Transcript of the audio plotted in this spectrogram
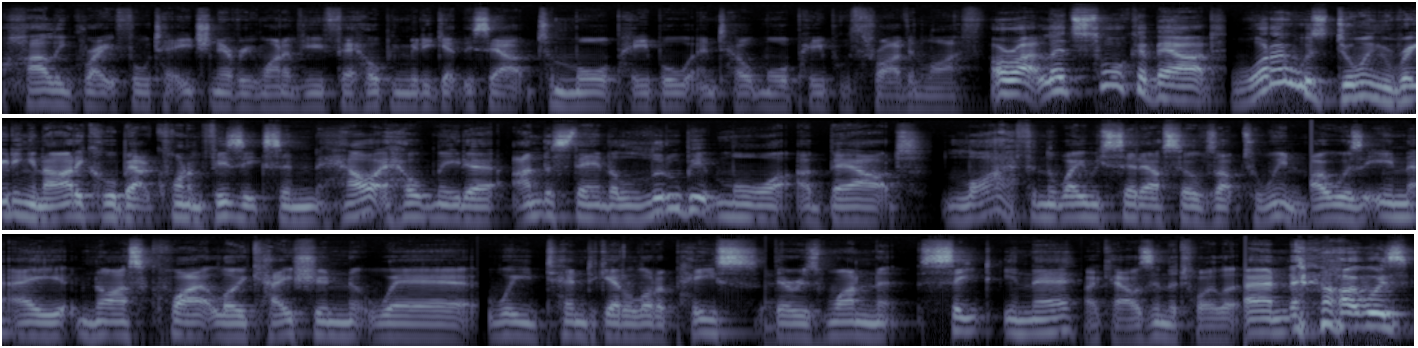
highly grateful to each and every one of you for helping me to get this out to more people and to help more people thrive in life. All right, let's talk about what I was doing reading an article about quantum physics and how it helped me to understand a little bit more about life and the way we set ourselves up to win. I was in a nice quiet location where we tend to get a lot of peace. There is one seat in there. Okay, I was in the toilet and I was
